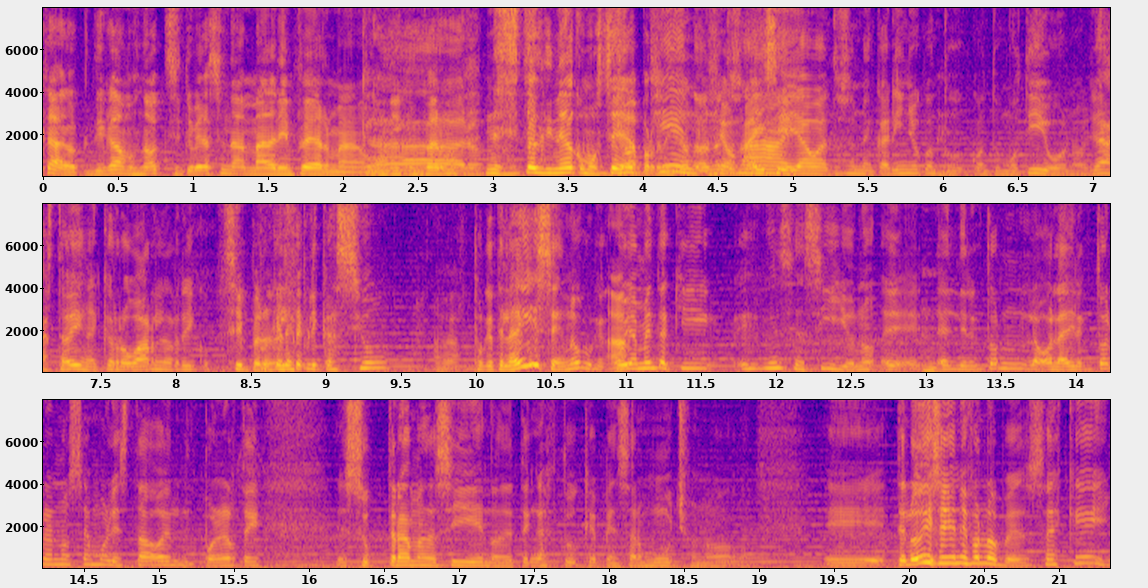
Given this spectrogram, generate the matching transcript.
Claro, digamos, ¿no? Si tuvieras una madre enferma o un hijo Claro. enfermo, necesito el dinero como sea, yo porque. Entonces, Ahí ah, sí. ya, bueno, entonces me encariño con tu, con tu motivo, ¿no? Ya, está bien, hay que robarle al rico. Sí, pero Porque la este- explicación porque te la dicen, ¿no? Porque Ah. obviamente aquí es bien sencillo, ¿no? Eh, el director o la directora no se ha molestado en ponerte eh, subtramas así en donde tengas tú que pensar mucho, ¿no? Eh, te lo dice Jennifer López, ¿sabes qué?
